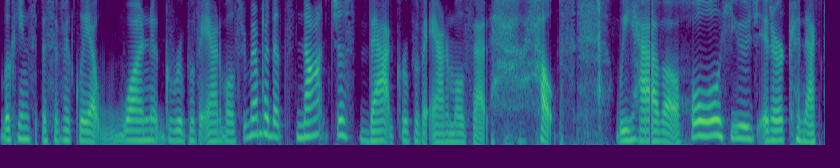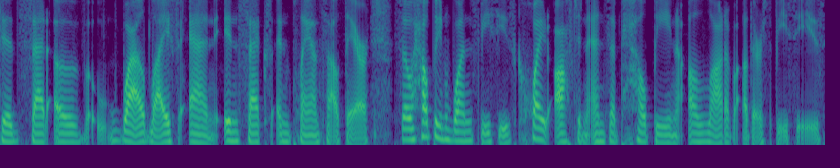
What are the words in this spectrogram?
looking specifically at one group of animals, remember that's not just that group of animals that helps. We have a whole huge interconnected set of wildlife and insects and plants out there. So helping one species quite often ends up helping a lot of other species.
